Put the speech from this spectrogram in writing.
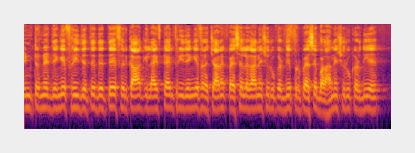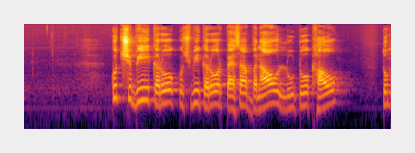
इंटरनेट देंगे, फ्री देते देते फिर कहा कि लाइफ टाइम फ्री देंगे, फिर अचानक पैसे लगाने शुरू कर दिए, फिर पैसे बढ़ाने शुरू कर दिए। कुछ भी करो, कुछ भी करो और पैसा बनाओ, लूटो, खाओ। तुम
